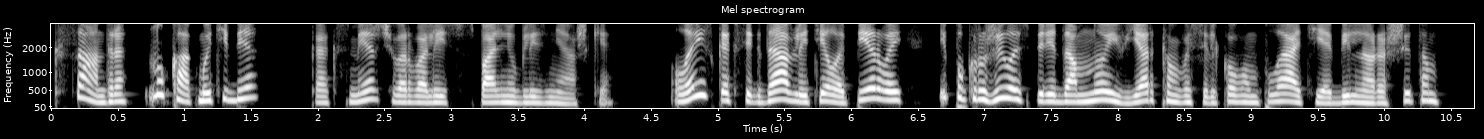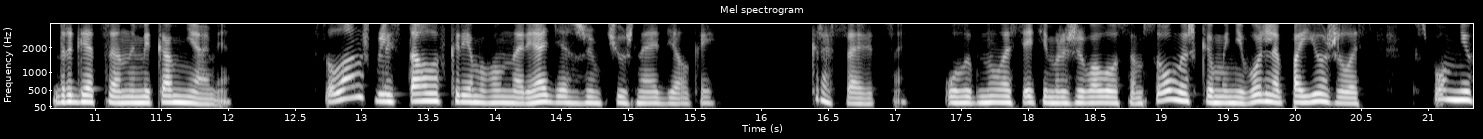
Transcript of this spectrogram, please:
«Ксандра, ну как мы тебе?» Как смерч ворвались в спальню близняшки. Лаис, как всегда, влетела первой и покружилась передо мной в ярком васильковом платье, обильно расшитом драгоценными камнями. Соланж блистала в кремовом наряде с жемчужной отделкой. Красавица улыбнулась этим рыжеволосым солнышком и невольно поежилась, вспомнив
